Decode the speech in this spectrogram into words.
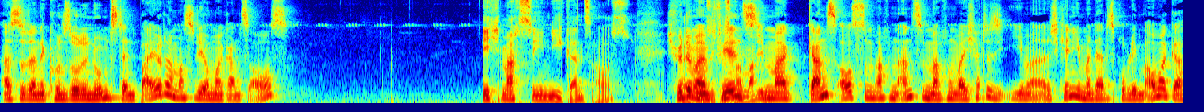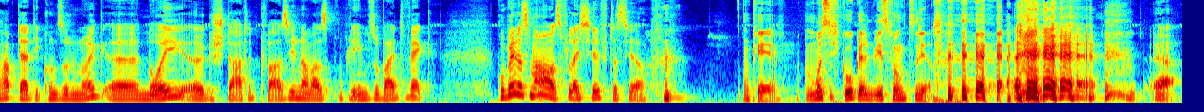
Hast du deine Konsole nur im Standby oder machst du die auch mal ganz aus? Ich mache sie nie ganz aus. Ich würde mal empfehlen, mal sie mal ganz auszumachen, anzumachen, weil ich hatte jemand, ich kenne jemanden, der hat das Problem auch mal gehabt, der hat die Konsole neu, äh, neu äh, gestartet quasi und dann war das Problem so weit weg. Probier das mal aus, vielleicht hilft das ja. okay, muss ich googeln, wie es funktioniert. ja.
